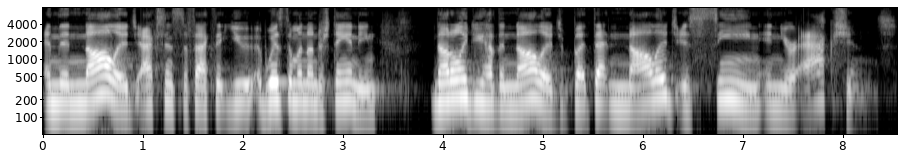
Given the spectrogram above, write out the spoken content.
and then knowledge accents the fact that you, wisdom and understanding, not only do you have the knowledge, but that knowledge is seen in your actions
